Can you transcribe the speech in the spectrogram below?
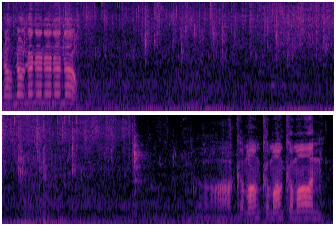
No, no, no, no, no, no, no. Ah, come on, come on, come on.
